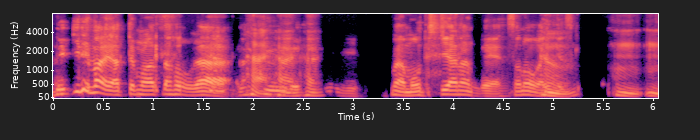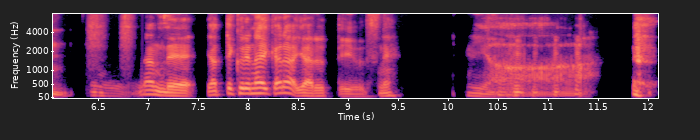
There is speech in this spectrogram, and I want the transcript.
できればやってもらった方が楽はいはいですはいし、まあ、持ち屋なんで、その方がいいんですけうんうん。ど、うんなんで、やってくれないからやるっていうですね。いやー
